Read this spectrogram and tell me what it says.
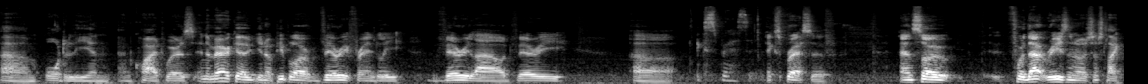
um, orderly and, and quiet. Whereas in America, you know, people are very friendly, very loud, very uh, Expressive. expressive. And so, for that reason, I was just like,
